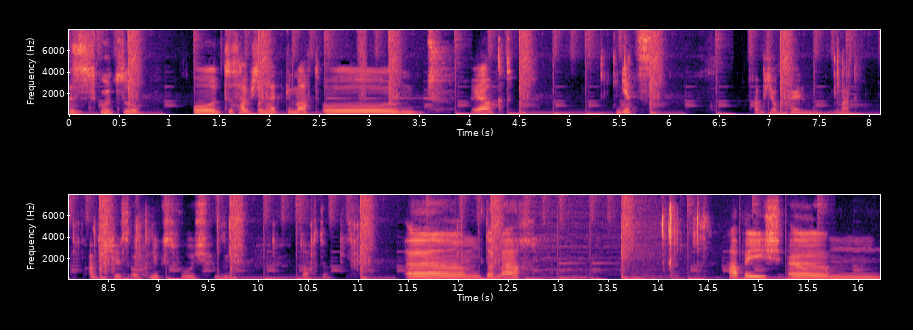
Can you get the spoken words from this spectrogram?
Es ist gut so. Und das habe ich dann halt gemacht. Und ja, jetzt habe ich auch keinen habe ich jetzt auch nichts, wo ich wirklich dachte. Ähm, danach habe ich ähm,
